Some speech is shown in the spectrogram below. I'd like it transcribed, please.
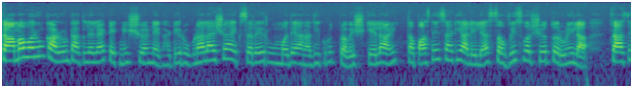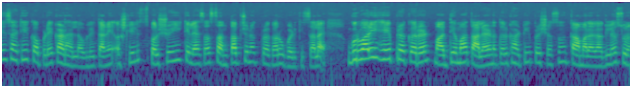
कामावरून काढून टाकलेल्या टेक्निशियनने घाटी रुग्णालयाच्या एक्सरे रूममध्ये अनधिकृत प्रवेश केला आणि तपासणीसाठी आलेल्या सव्वीस वर्षीय तरुणीला चाचणीसाठी कपडे काढायला लावले. त्याने अश्लील स्पर्शही केल्याचा संतापजनक प्रकार उघडकीस आलाय. गुरुवारी हे प्रकरण माध्यमात आल्यानंतर घाटी प्रशासन कामाला लागले असून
